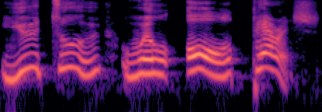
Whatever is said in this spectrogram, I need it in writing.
you too will all perish.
